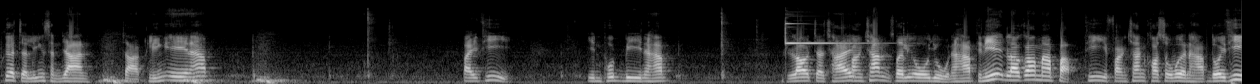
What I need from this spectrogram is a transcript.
เพื่อจะลิงก์สัญญาณจากลิงก์ A นะครับไปที่ Input B นะครับ เราจะใช้ฟังก์ชัน Stereo ออยู่นะครับ ทีนี้เราก็มาปรับที่ฟังก์ชัน Crossover นะครับ โดยที่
